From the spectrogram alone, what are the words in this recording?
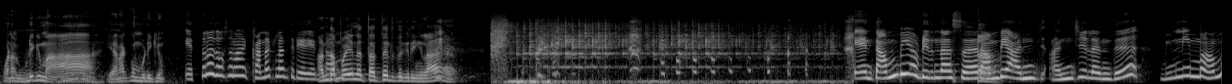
உனக்கு பிடிக்குமா? எனக்கும் பிடிக்கும். எத்தனை தோசைனா கணக்கெல்லாம் தெரியாது என் அந்த தம்பி- பையனை தத்தெடுத்துக்கிறீங்களா? என் தம்பி அப்படி இருந்தா சார் தம்பி அஞ்சு அஞ்சுல இருந்து மினிமம்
